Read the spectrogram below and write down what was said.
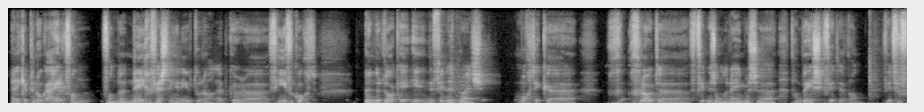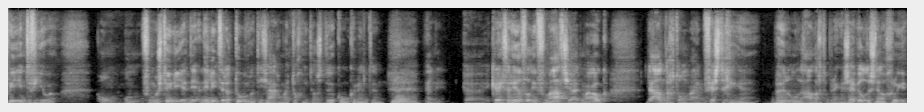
en ik heb toen ook eigenlijk van, van de negen vestigingen die we toen hadden, heb ik er eh, vier verkocht. Underdog in, de fitnessbranche mocht ik eh, grote fitnessondernemers eh, van Basic Fit en van Fit for Free interviewen. Om, om voor mijn studie, en die, en die lieten dat toe, want die zagen mij toch niet als de concurrent. En, Nee, en eh, ik kreeg er heel veel informatie uit, maar ook de aandacht om mijn vestigingen bij hun onder de aandacht te brengen. Zij wilden snel groeien.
